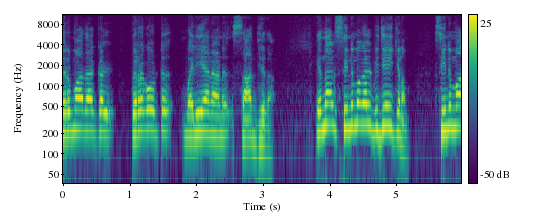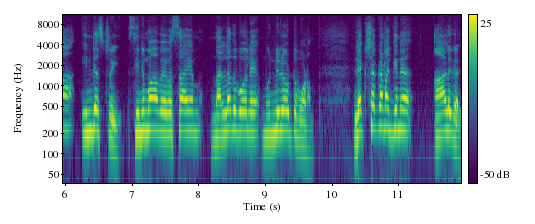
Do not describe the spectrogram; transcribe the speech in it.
നിർമ്മാതാക്കൾ പിറകോട്ട് വലിയാനാണ് സാധ്യത. എന്നാൽ സിനിമകൾ വിജയിക്കണം. സിനിമ ഇൻഡസ്ട്രി സിനിമ വ്യവസായം നല്ലതുപോലെ മുന്നിലോട്ട് പോകണം ലക്ഷക്കണക്കിന് ആളുകൾ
